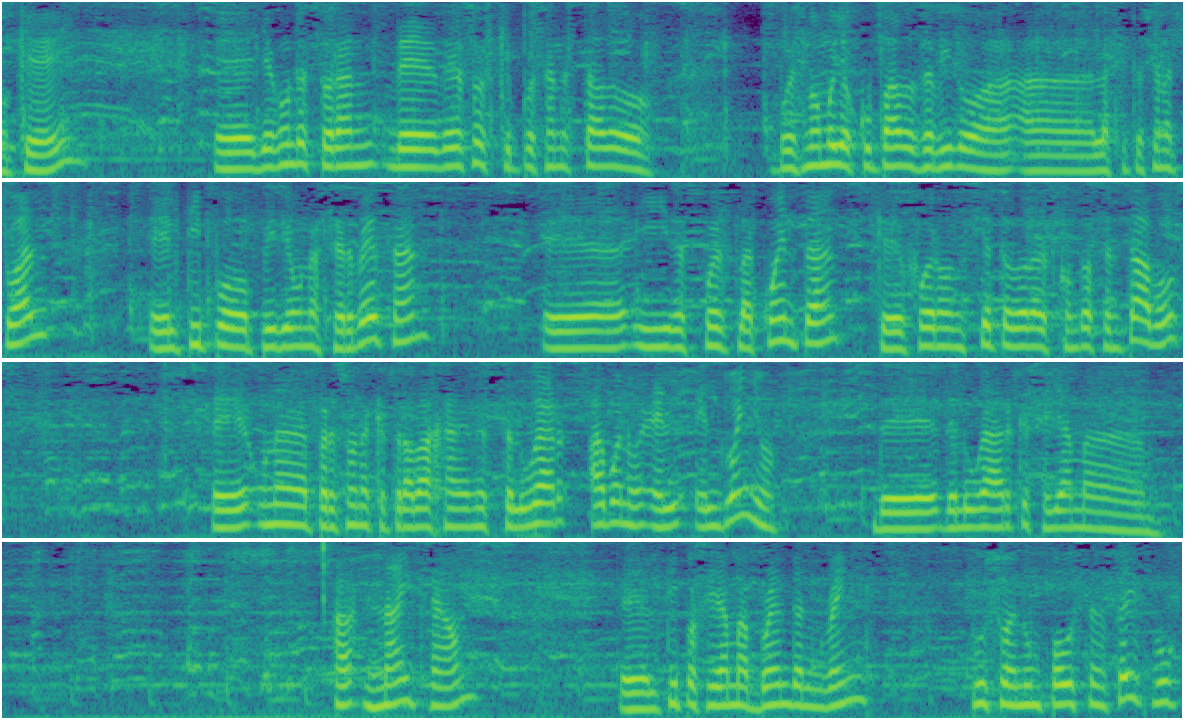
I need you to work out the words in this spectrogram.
Ok. Eh, llegó un restaurante de, esos que pues han estado pues no muy ocupados debido a, la situación actual. El tipo pidió una cerveza eh, y después la cuenta, que fueron 7 dólares con 2 centavos. Eh, una persona que trabaja en este lugar, ah bueno, el, dueño del de lugar que se llama ah, Nighttown, el tipo se llama Brendan Ring, puso en un post en Facebook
